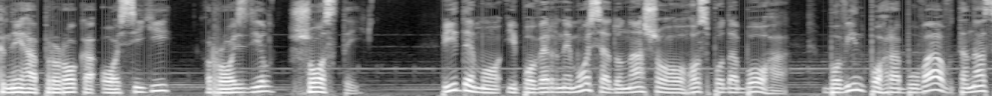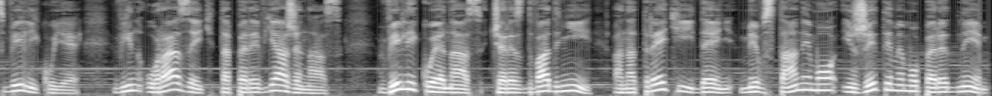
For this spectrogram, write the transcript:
Книга пророка Осії, розділ 6. Підемо і повернемося до нашого Господа Бога, бо Він пограбував та нас вилікує, Він уразить та перев'яже нас, вилікує нас через два дні, а на третій день ми встанемо і житимемо перед Ним,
